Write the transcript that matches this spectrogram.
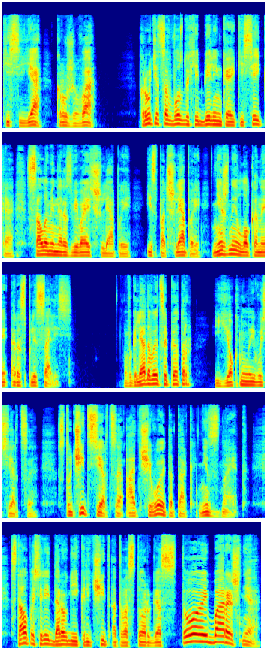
кисия, кружева, Крутится в воздухе беленькая кисейка, соломенной развиваясь шляпы. Из-под шляпы нежные локоны расплясались. Вглядывается Петр, ёкнуло его сердце. Стучит сердце, а от чего это так, не знает. Стал посереть дороги и кричит от восторга «Стой, барышня!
